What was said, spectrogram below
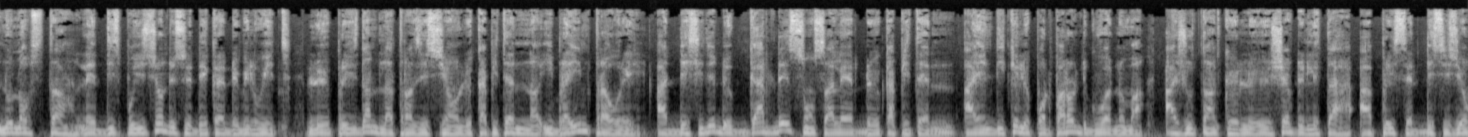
Nonobstant les dispositions de ce décret 2008, le président de la transition, le capitaine Ibrahim Traoré, a décidé de garder son salaire de capitaine, a indiqué le porte-parole du gouvernement, ajoutant que le chef de l'État a pris cette décision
